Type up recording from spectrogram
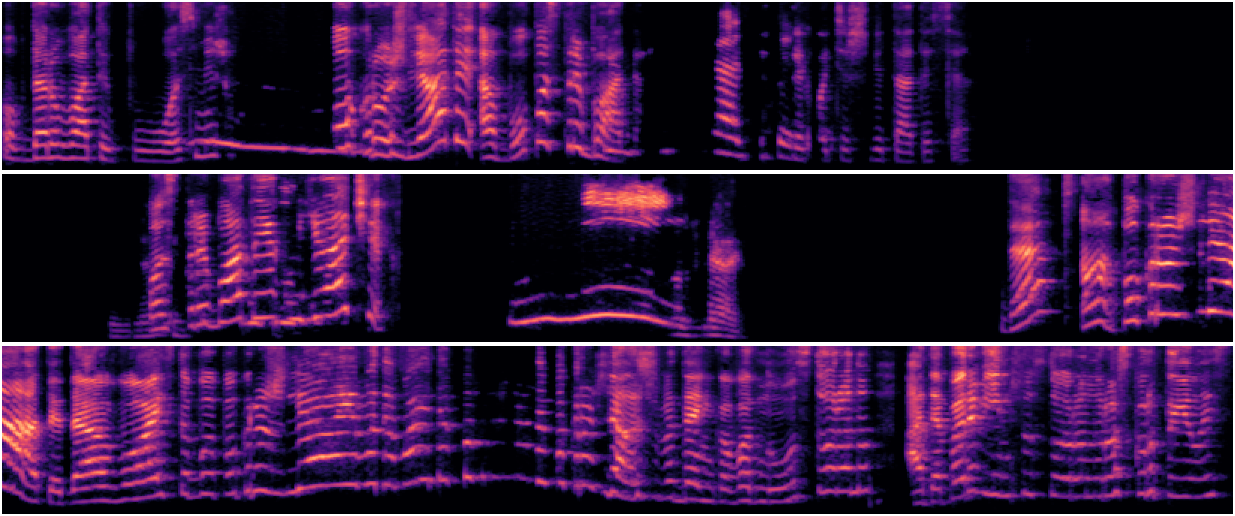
обдарувати посмішку, покружляти або пострибати. Ти хочеш вітатися? Пострибати як м'ячик? Да? А, покружляти. Давай з тобою покружляємо. Давай так покружляли швиденько в одну сторону, а тепер в іншу сторону розкрутились.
